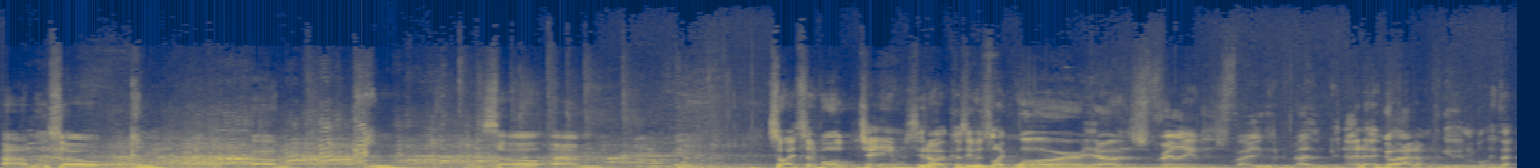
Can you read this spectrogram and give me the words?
Um, so, um, so. So I said, well, James, you know, because he was like, war, you know, it was really, it was really. I I don't even believe that.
